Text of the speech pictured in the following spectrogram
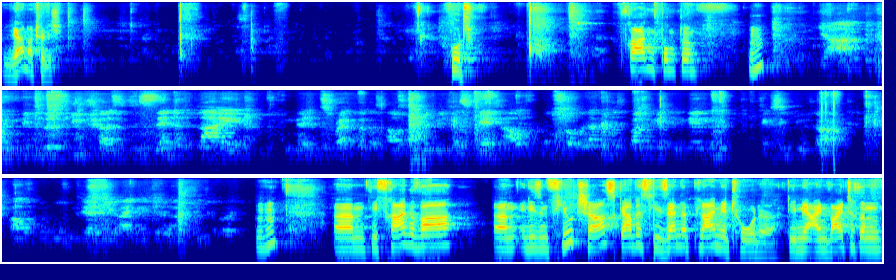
Ja, natürlich. Gut. Fragen, Punkte? Hm? Ja, in Complete Futures, das Send-Apply, in welchem Thread wird das ausgeführt? Wird das Gate aufgerufen oder wird das quasi mit in den Executor aufgerufen, der die eigentliche mhm. ähm, Die Frage war, ähm, in diesen Futures gab es die Send-Apply-Methode, die mir einen weiteren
